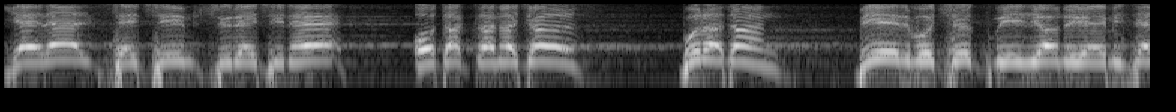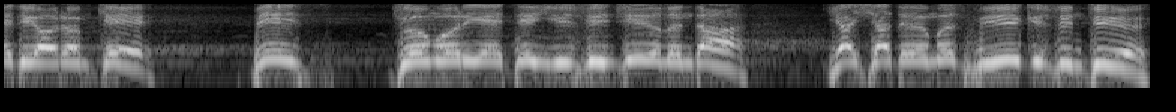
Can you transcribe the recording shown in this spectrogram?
yerel seçim sürecine odaklanacağız. Buradan bir buçuk milyon üyemize diyorum ki biz Cumhuriyet'in 100. yılında yaşadığımız büyük üzüntüyü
